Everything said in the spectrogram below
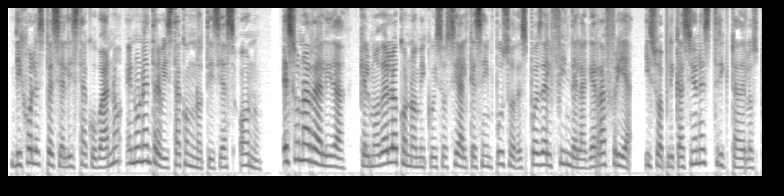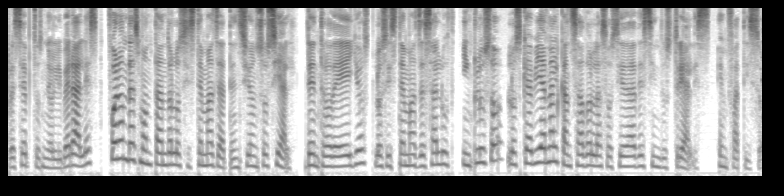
dijo el especialista cubano en una entrevista con Noticias ONU. Es una realidad que el modelo económico y social que se impuso después del fin de la Guerra Fría y su aplicación estricta de los preceptos neoliberales fueron desmontando los sistemas de atención social, dentro de ellos los sistemas de salud, incluso los que habían alcanzado las sociedades industriales, enfatizó.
